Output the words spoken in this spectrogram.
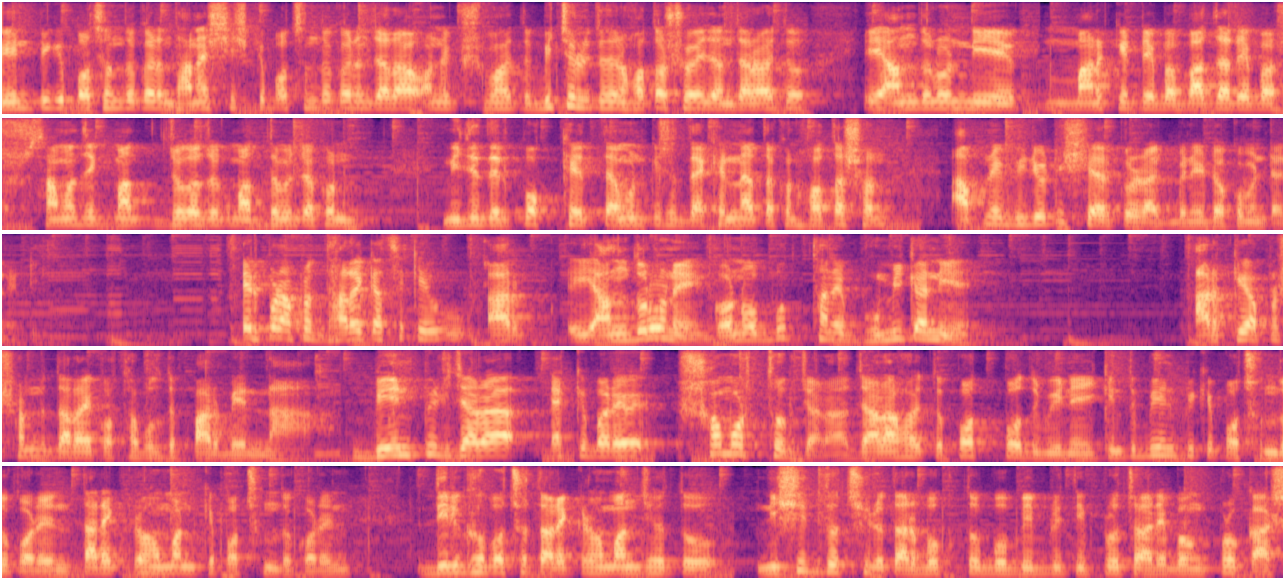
বিএনপিকে পছন্দ করেন ধানের শীষকে পছন্দ করেন, যারা অনেক সময় হয়তো বিচলিত হন হতাশ হয়ে যান, যারা হয়তো এই আন্দোলন নিয়ে মার্কেটে বা বাজারে বা সামাজিক যোগাযোগ মাধ্যমে যখন নিজেদের পক্ষে তেমন কিছু দেখেন না, তখন হতাশ হন। আপনি ভিডিওটি শেয়ার করে রাখবেন এই ডকুমেন্টারিটি এরপর আপনার ধারে কাছে কেউ আর এই আন্দোলনে গণ অভ্যুত্থানের ভূমিকা নিয়ে আর কেউ আপনার সামনে দাঁড়ায় কথা বলতে পারবে না। বিএনপির যারা একেবারে সমর্থক যারা যারা হয়তো পদ পদবি নেই, কিন্তু বিএনপিকে পছন্দ করেন, তারেক রহমানকে পছন্দ করেন। দীর্ঘ বছর তারেক রহমান যেহেতু নিষিদ্ধ ছিল তার বক্তব্য, বিবৃতি, প্রচার এবং প্রকাশ,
